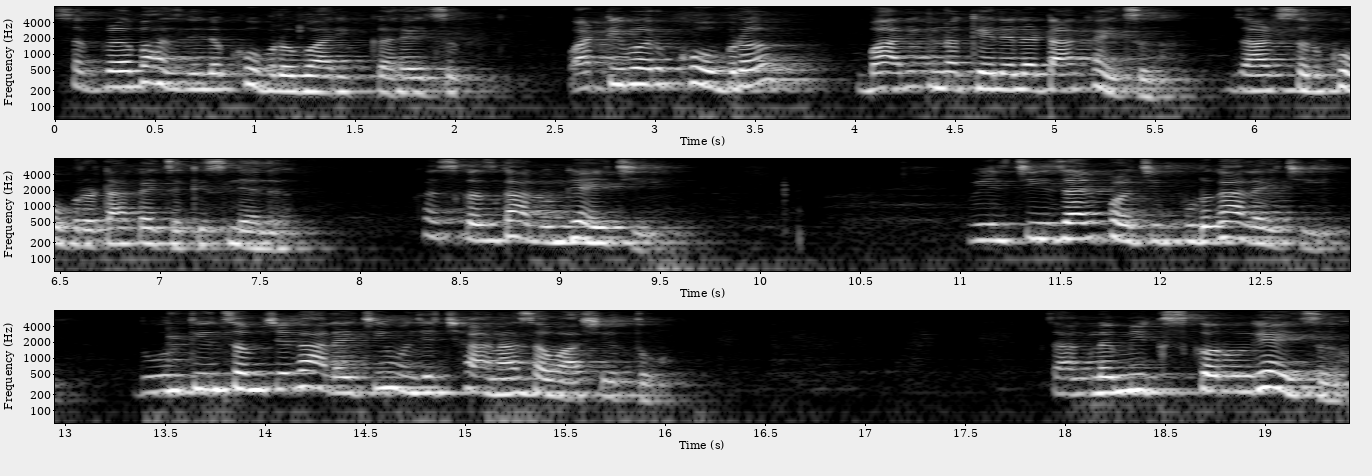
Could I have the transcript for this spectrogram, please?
सगळं भाजलेलं खोबरं बारीक करायचं. वाटीवर खोबरं बारीक न केलेलं टाकायचं. जाडसर खोबरं टाकायचं किसलेलं खसखस घालून घ्यायची. वेलची जायफळची पूड घालायची. दोन तीन चमचे घालायची म्हणजे छान असा वास येतो. चांगलं मिक्स करून घ्यायचं.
